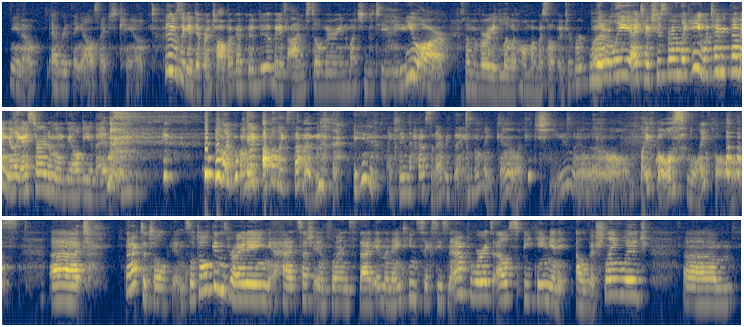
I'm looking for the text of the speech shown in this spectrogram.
you know everything else, I just can't. It was like a different topic I could do because I'm still very much into TV. You are So I'm a very live at home by myself introvert. But literally. I text you around like, "Hey, what time you're coming?" You're like, "I started a movie. I'll be a bit." Like, I was like up at like seven. Ew. I cleaned the house and everything. Oh my god, look at you. Oh, life goals. Life goals. uh, t- back to Tolkien. So Tolkien's writing had such influence that in the 1960s and afterwards, elves speaking in Elvish language, um,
